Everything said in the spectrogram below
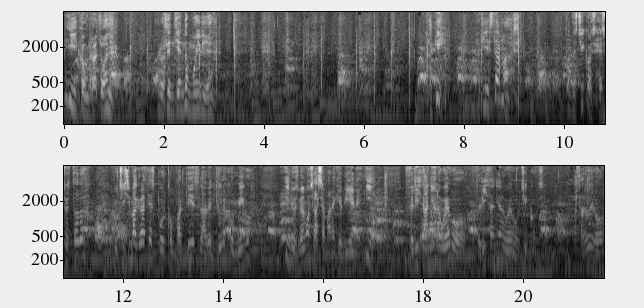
y con razón los entiendo muy bien. Aquí, aquí estamos. Entonces chicos, eso es todo. Muchísimas gracias por compartir la aventura conmigo y nos vemos la semana que viene. Y feliz año nuevo, feliz año nuevo chicos. Hasta luego.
